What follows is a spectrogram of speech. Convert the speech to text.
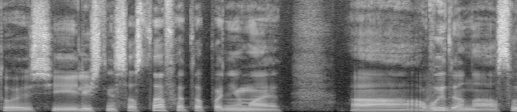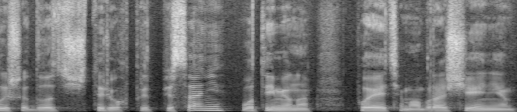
То есть и личный состав это понимает. А, выдано свыше 24 предписаний, вот именно по этим обращениям.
